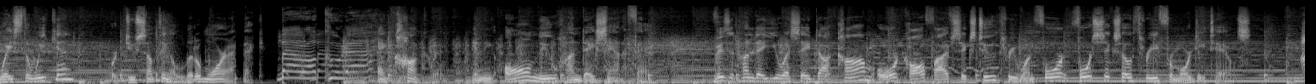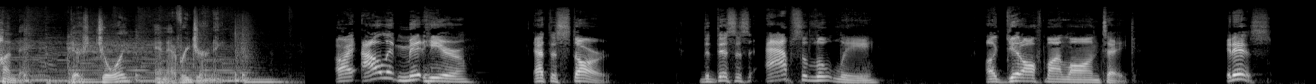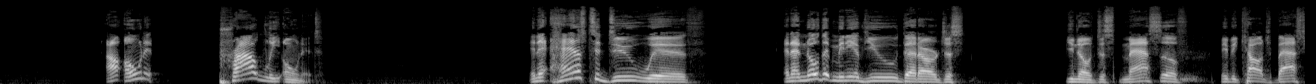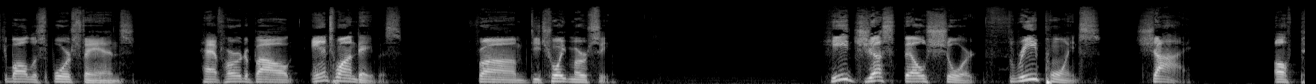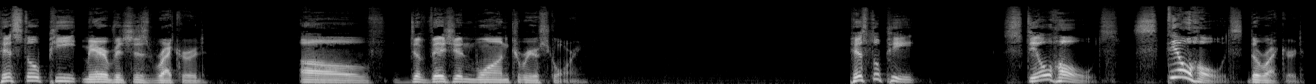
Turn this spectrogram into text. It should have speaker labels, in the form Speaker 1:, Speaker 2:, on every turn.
Speaker 1: Waste the weekend or do something a little more epic? And conquer it in the all new Hyundai Santa Fe. Visit HyundaiUSA.com or call 562 for more details. Hyundai, there's joy in every journey.
Speaker 2: All right, I'll admit here at the start that this is absolutely a get off my lawn take. It is. I'll own it. Proudly own it. And it has to do with, and I know that many of you that are just, you know, just massive, maybe college basketball or sports fans have heard about Antoine Davis from Detroit Mercy. He just fell short, three points shy of Pistol Pete Maravich's record of Division One career scoring. Pistol Pete still holds, still holds the record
